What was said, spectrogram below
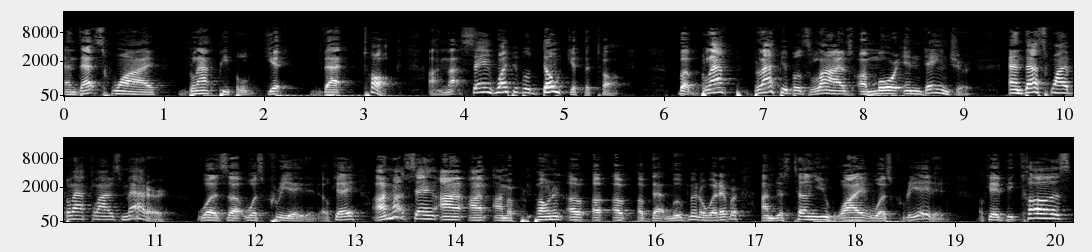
And that's why black people get that talk. I'm not saying white people don't get the talk, but black, black people's lives are more in danger. And that's why Black Lives Matter was, uh, was created. Okay. I'm not saying I, I, I'm a proponent of, of, of that movement or whatever. I'm just telling you why it was created. Okay. Because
